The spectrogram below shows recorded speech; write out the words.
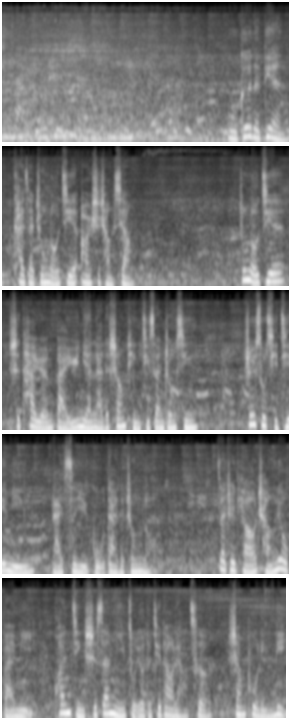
尽在不是五哥的店开在钟楼街二市场巷。钟楼街是太原百余年来的商品集散中心，追溯其街名来自于古代的钟楼。在这条长六百米、宽仅十三米左右的街道两侧，商铺林立。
